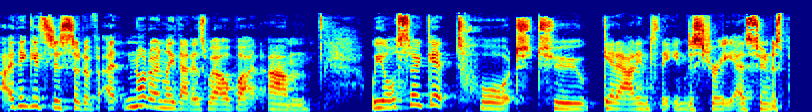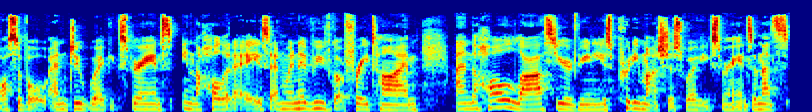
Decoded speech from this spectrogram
I think it's just sort of uh, not only that as well, but um, we also get taught to get out into the industry as soon as possible and do work experience in the holidays and whenever you've got free time. And the whole last year of uni is pretty much just work experience. And that's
